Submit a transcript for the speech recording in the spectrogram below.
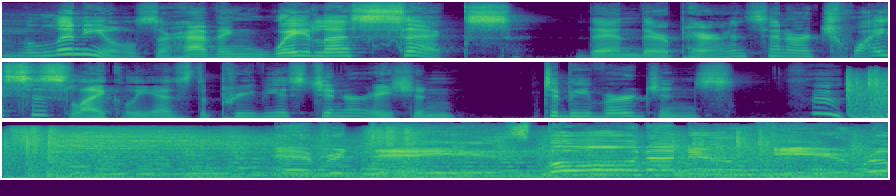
that millennials are having way less sex than their parents and are twice as likely as the previous generation to be virgins. Hmm. Every day is born a new hero.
